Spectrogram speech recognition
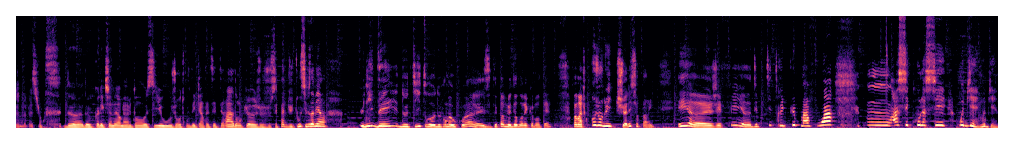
de la passion, de, collectionneur, mais en même temps aussi où je retrouve des cartes, etc. Donc je, sais pas du tout. Si vous avez un, une idée de titre, de format ou quoi, n'hésitez pas à me le dire dans les commentaires. Enfin bref, aujourd'hui, je suis allé sur Paris et j'ai fait des petites récup, ma foi, hum, assez cool, assez... muy bien, muy bien.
